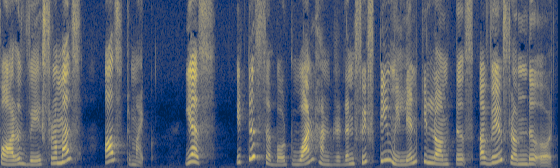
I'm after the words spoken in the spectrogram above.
far away from us? asked Mike. Yes, it is about 150 million kilometers away from the earth,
